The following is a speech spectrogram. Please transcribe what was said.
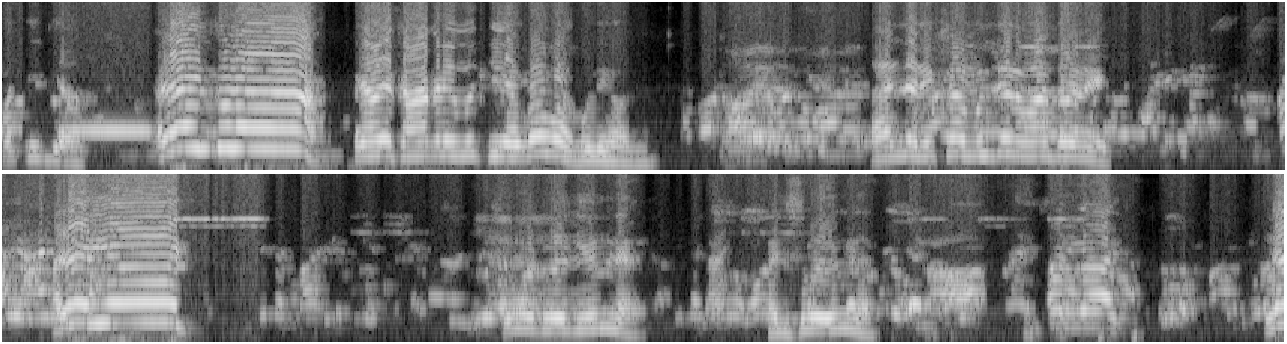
પતી ગયા. અરે કાકડી મૂકી કોણ ભૂલી ગયો? અંદર રિક્ષા મૂકજો ને, વાંધો નહીં. અરે રિયાજ શું હતું એમ ને? હજી શું એમ ને? લે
